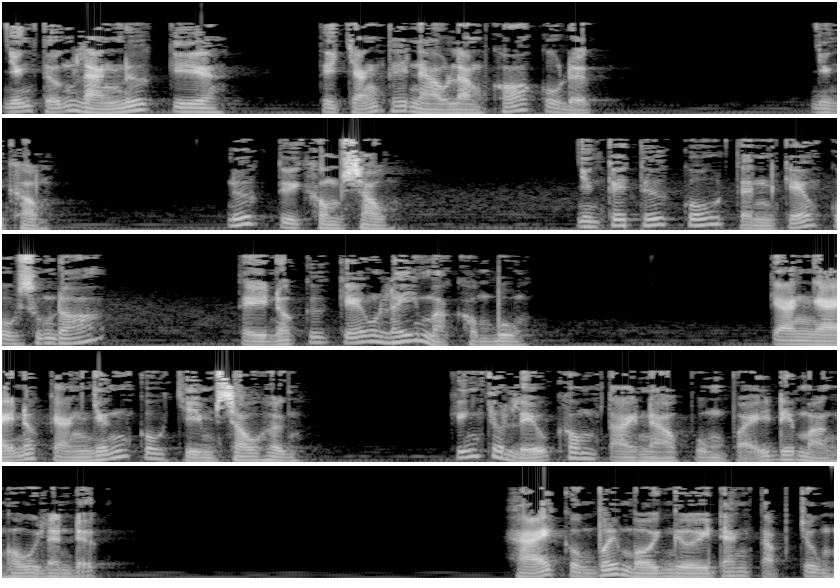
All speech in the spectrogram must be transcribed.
Những tưởng làng nước kia Thì chẳng thể nào làm khó cô được. Nhưng không Nước tuy không sâu Nhưng cái thứ cố tình kéo cô xuống đó Thì nó cứ kéo lấy mà không buông Càng ngày nó càng nhấn cô chìm sâu hơn, Khiến cho Liễu không tài nào vùng vẫy để mà ngôi lên được. Hải cùng với mọi người đang tập trung,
